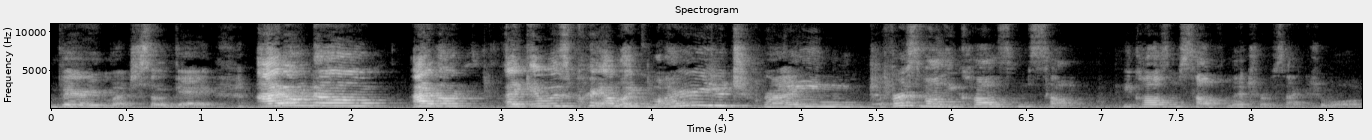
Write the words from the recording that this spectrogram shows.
very much so gay. I don't know. I don't like. It was crazy. I'm like, why are you trying? First of all, he calls himself he calls himself metrosexual.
